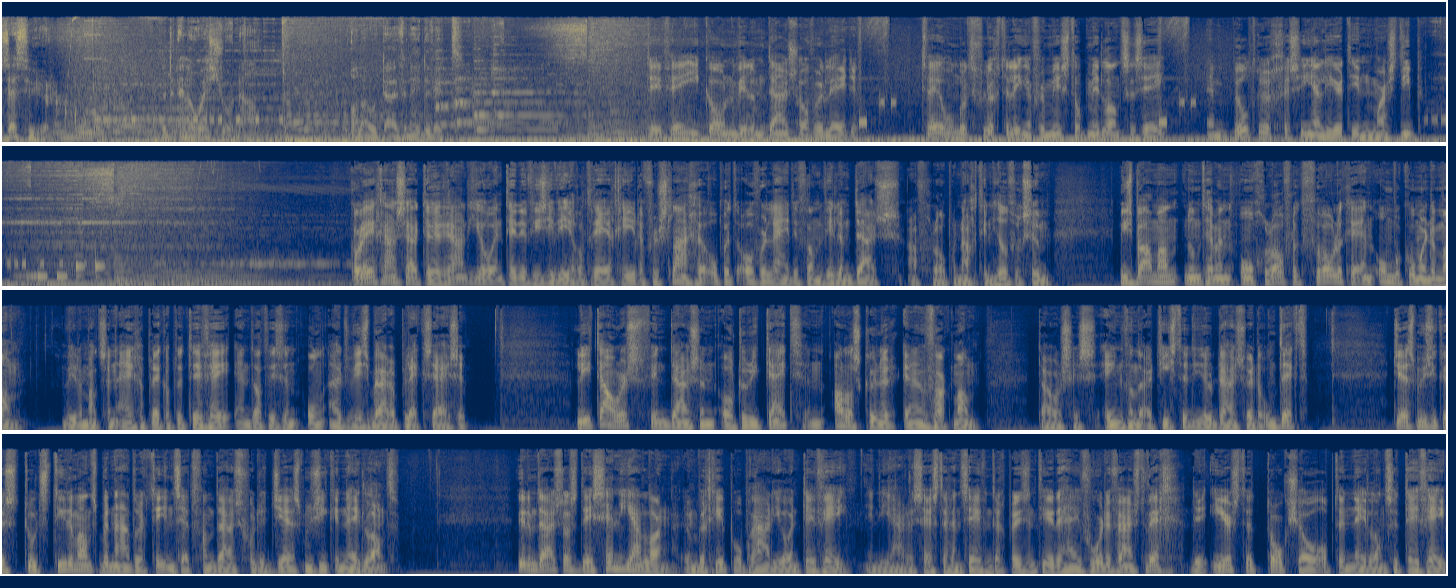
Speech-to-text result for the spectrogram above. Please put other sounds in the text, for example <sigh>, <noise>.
6 uur. Het NOS-journaal. Anno Duivené de Wit. TV-icoon Willem Duis overleden. 200 vluchtelingen vermist op Middellandse Zee... en bultrug gesignaleerd in Marsdiep. Collega's uit de radio- en televisiewereld reageren verslagen op het overlijden van Willem Duis, afgelopen nacht in Hilversum. Mies Bouwman noemt hem een ongelooflijk vrolijke en onbekommerde man. Willem had zijn eigen plek op de tv en dat is een onuitwisbare plek, zei ze. Lee Towers vindt Duis een autoriteit, een alleskunner en een vakman. Towers is een van de artiesten die door Duis werden ontdekt. Jazzmuzikus Toets Tielemans benadrukt de inzet van Duis voor de jazzmuziek in Nederland. Willem Duis was decennia lang een begrip op radio en tv. In de jaren 60 en 70 presenteerde hij Voor de Vuist Weg... de eerste talkshow op de Nederlandse tv.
